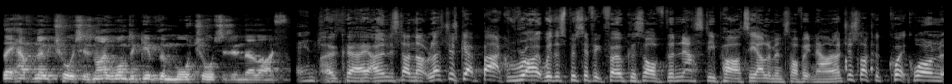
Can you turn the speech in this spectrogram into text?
they have no choices, and I want to give them more choices in their life. Okay, I understand that. Let's just get back right with the specific focus of the nasty party element of it now. And I'd just like a quick one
